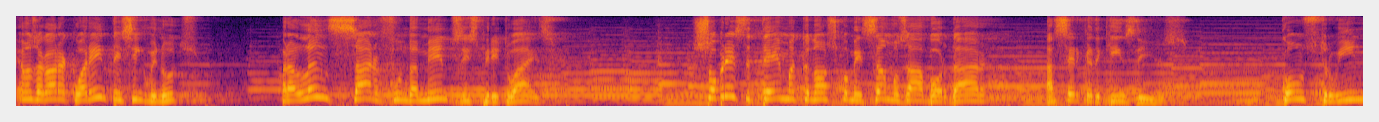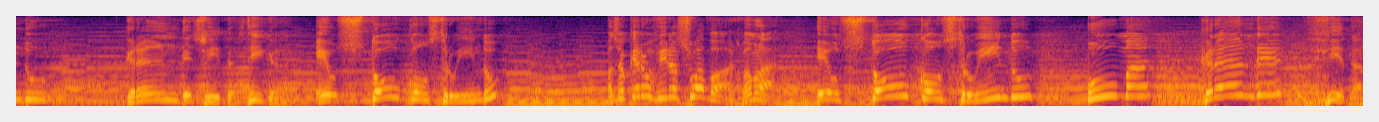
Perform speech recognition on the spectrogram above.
Temos agora 45 minutos para lançar fundamentos espirituais sobre esse tema que nós começamos a abordar há cerca de 15 dias. Construindo grandes vidas. Diga, eu estou construindo, mas eu quero ouvir a sua voz. Vamos lá. Eu estou construindo uma grande vida.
